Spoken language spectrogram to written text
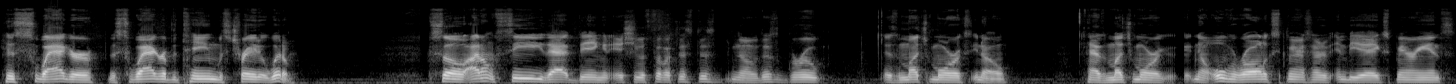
his swagger, the swagger of the team, was traded with him. So I don't see that being an issue. I feel like this this you know this group is much more you know has much more you know overall experience sort of NBA experience.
